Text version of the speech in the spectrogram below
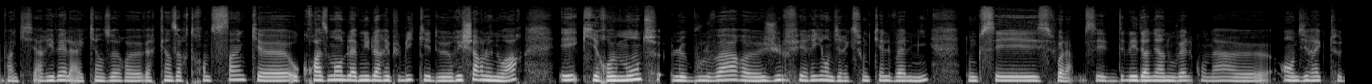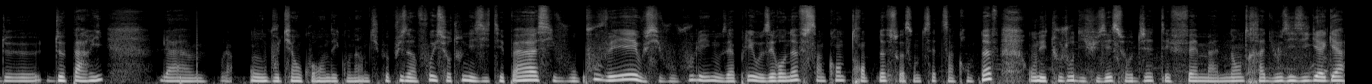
enfin qui arrivaient là à 15h euh, vers 15h35 euh, au croisement de l'avenue de la République et de Richard Lenoir et qui remontent le boulevard Jules Ferry en direction de Kelvalmy. Donc c'est voilà c'est les dernières nouvelles qu'on a en direct de Paris On vous tient au courant dès qu'on a un petit peu plus d'infos et surtout n'hésitez pas si vous pouvez ou si vous voulez nous appeler au 09 50 39 67 59. On est toujours diffusé sur Jet FM à Nantes, Radio Zizi Gaga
